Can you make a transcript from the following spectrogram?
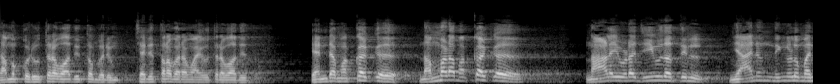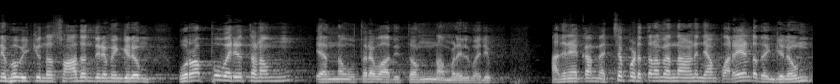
നമുക്കൊരു ഉത്തരവാദിത്വം വരും ചരിത്രപരമായ ഉത്തരവാദിത്വം. എന്റെ മക്കൾക്ക് നമ്മുടെ മക്കൾക്ക് നാളെയുടെ ജീവിതത്തിൽ ഞാനും നിങ്ങളും അനുഭവിക്കുന്ന സ്വാതന്ത്ര്യമെങ്കിലും ഉറപ്പുവരുത്തണം എന്ന ഉത്തരവാദിത്വം നമ്മളിൽ വരും. അതിനേക്കാൾ മെച്ചപ്പെടുത്തണമെന്നാണ് ഞാൻ പറയേണ്ടതെങ്കിലും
